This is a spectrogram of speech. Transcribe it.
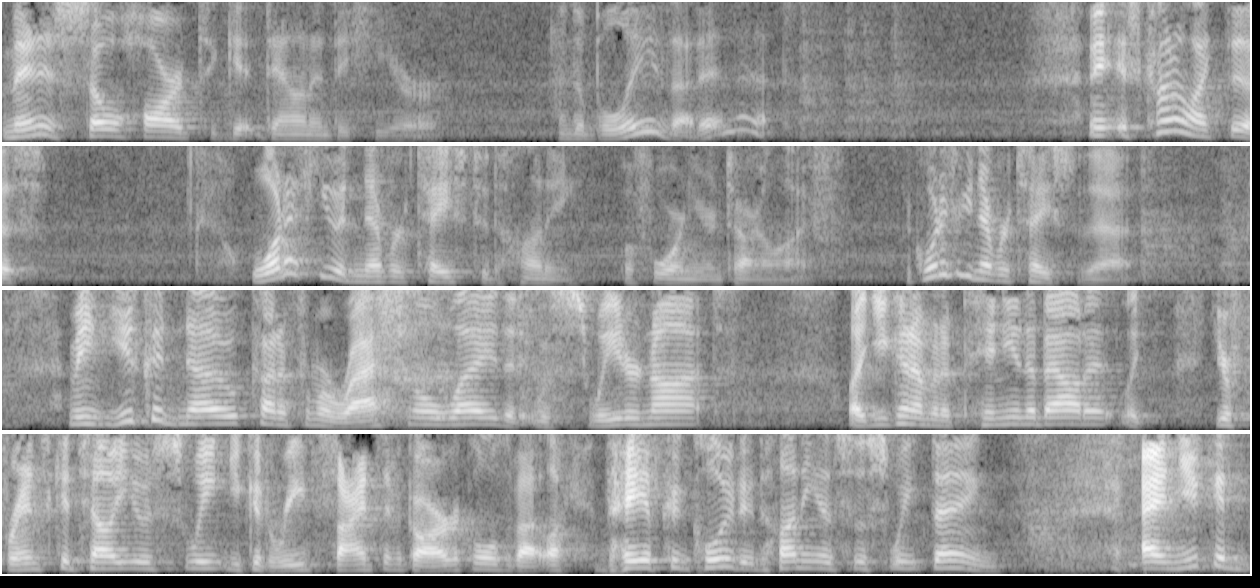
Man, it's so hard to get down into here and to believe that, isn't it? I mean, it's kind of like this. What if you had never tasted honey before in your entire life? Like, what if you never tasted that? I mean, you could know kind of from a rational way that it was sweet or not. Like, you can have an opinion about it. Like, your friends could tell you it's sweet. You could read scientific articles about, like, they have concluded honey is a sweet thing. And you could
